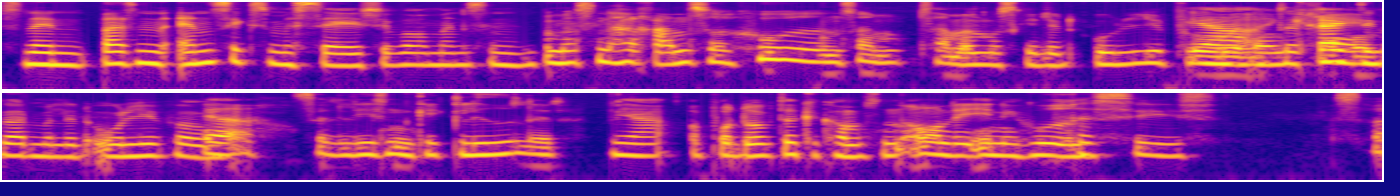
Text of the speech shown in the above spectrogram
Sådan en, bare sådan en ansigtsmassage, hvor man sådan... Når man sådan har renset huden, så tager man måske lidt olie på, Ja, eller en det er creme. rigtig godt med lidt olie på. Ja, så det lige sådan kan glide lidt, ja og produktet kan komme sådan ordentligt ind i huden. præcis. Så,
